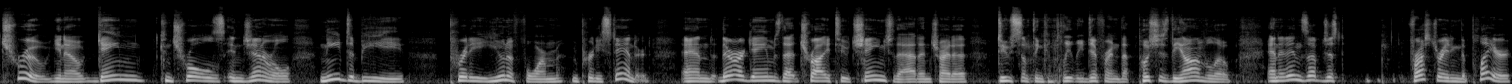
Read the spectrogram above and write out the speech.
true. You know, game controls in general need to be pretty uniform and pretty standard. And there are games that try to change that and try to do something completely different that pushes the envelope, and it ends up just frustrating the player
